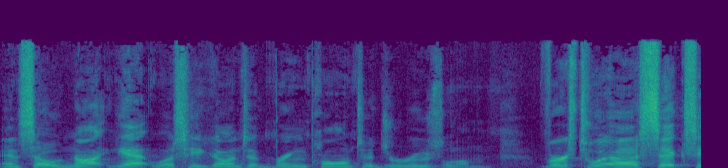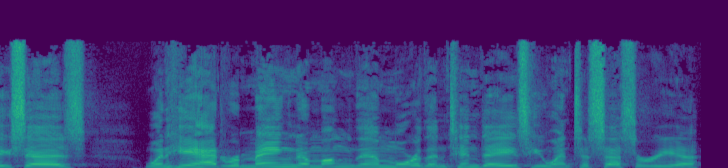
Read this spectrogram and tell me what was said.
And so, not yet was he going to bring Paul to Jerusalem. Verse tw- uh, 6, he says, when he had remained among them more than 10 days, he went to Caesarea.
